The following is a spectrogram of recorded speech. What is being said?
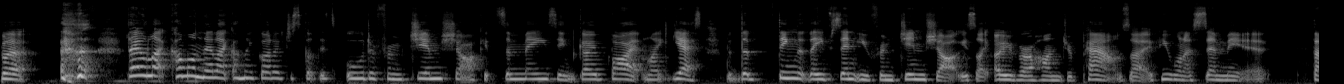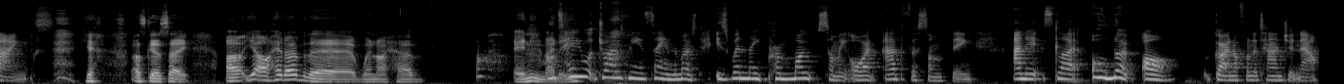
but they'll like come on. They're like, "Oh my god, I've just got this order from Gymshark. It's amazing. Go buy it." I'm like, "Yes," but the thing that they've sent you from Gymshark is like over a hundred pounds. Like, if you want to send me it, thanks. Yeah, I was gonna say, uh, yeah, I'll head over there when I have any I money. tell you what drives me insane the most is when they promote something or an ad for something, and it's like, oh no, oh, going off on a tangent now.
